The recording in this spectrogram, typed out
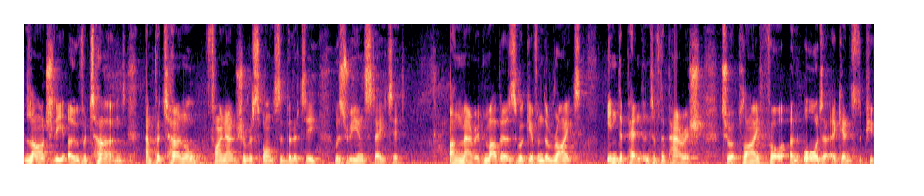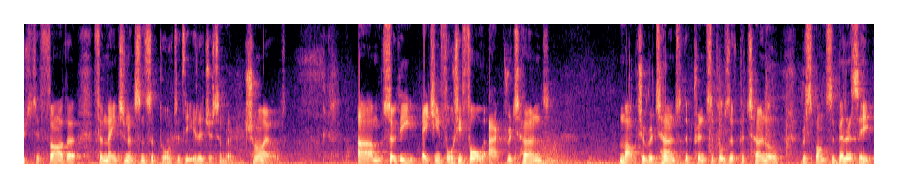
largely overturned, and paternal financial responsibility was reinstated. Unmarried mothers were given the right, independent of the parish, to apply for an order against the putative father for maintenance and support of the illegitimate child. Um, so the 1844 Act returned, marked a return to the principles of paternal responsibility,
